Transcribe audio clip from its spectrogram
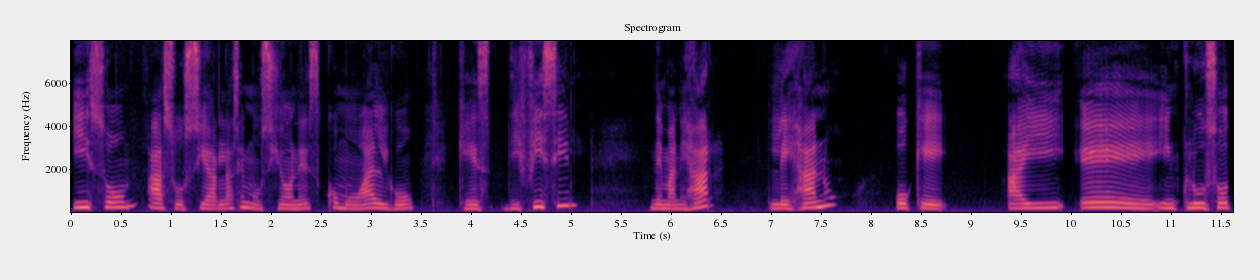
hizo asociar las emociones como algo que es difícil de manejar, lejano o que hay eh, incluso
